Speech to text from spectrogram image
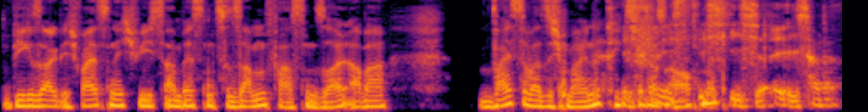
wie gesagt, ich weiß nicht, wie ich es am besten zusammenfassen soll, aber weißt du, was ich meine? Kriegst du das ich, auch mit? Ich, ich, ich hatte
